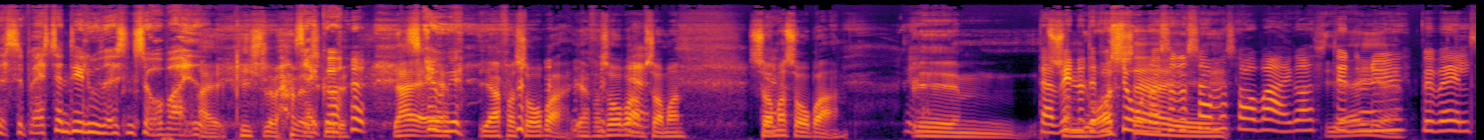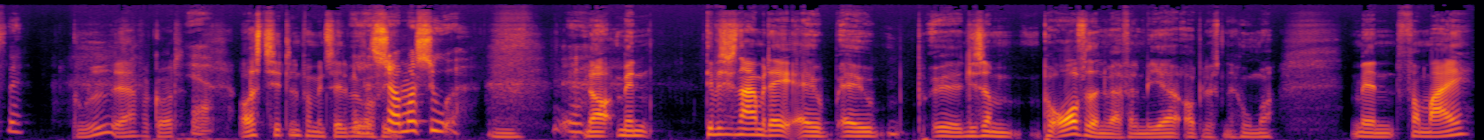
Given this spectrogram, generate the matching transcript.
da Sebastian delte ud af sin sårbarhed. Nej, please lad være med at skrive jeg det. Jeg er, i- jeg er for sårbar. Jeg er for sårbar Ja. om sommeren. Sommersårbar. Øhm, Der er vinterdepression, også og så er der øh, sommersårbar, ikke også? Det er ja, den nye ja. bevægelse. Gud, ja, hvor godt. Ja. Også titlen på min Eller selvbiografi. sommersur. Nå, men det vi skal snakke om i dag er jo, er jo øh, ligesom på overfladen i hvert fald mere opløftende humor. Men for mig,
